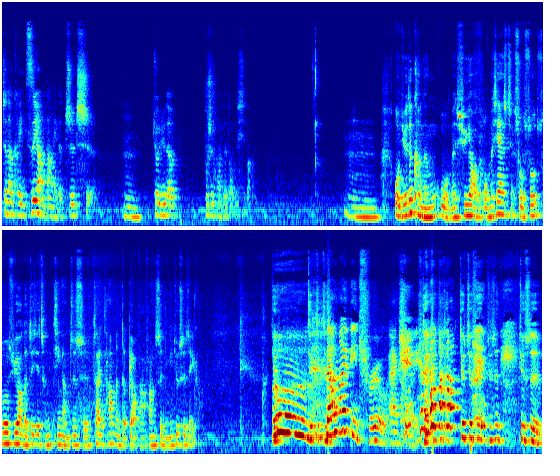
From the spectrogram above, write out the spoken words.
真的可以滋养到你的支持，嗯就觉得不是同一个东西吧。嗯，我觉得可能我们需要的，我们现在所说所需要的这些情情感支持，在他们的表达方式里面就是这个。就就就就 That might be true, actually. 对对对，就就是就是就是，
